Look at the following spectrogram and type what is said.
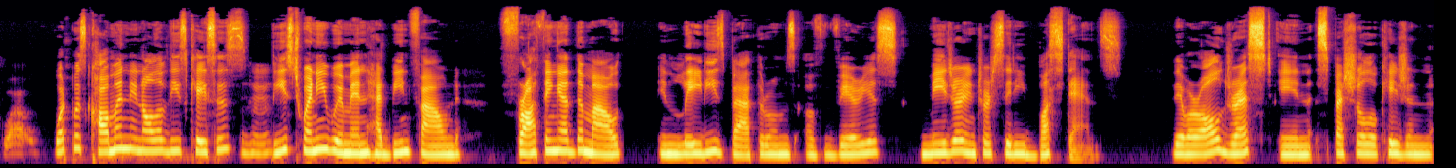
Wow. What was common in all of these cases? Mm-hmm. These 20 women had been found frothing at the mouth in ladies' bathrooms of various major intercity bus stands. They were all dressed in special occasion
